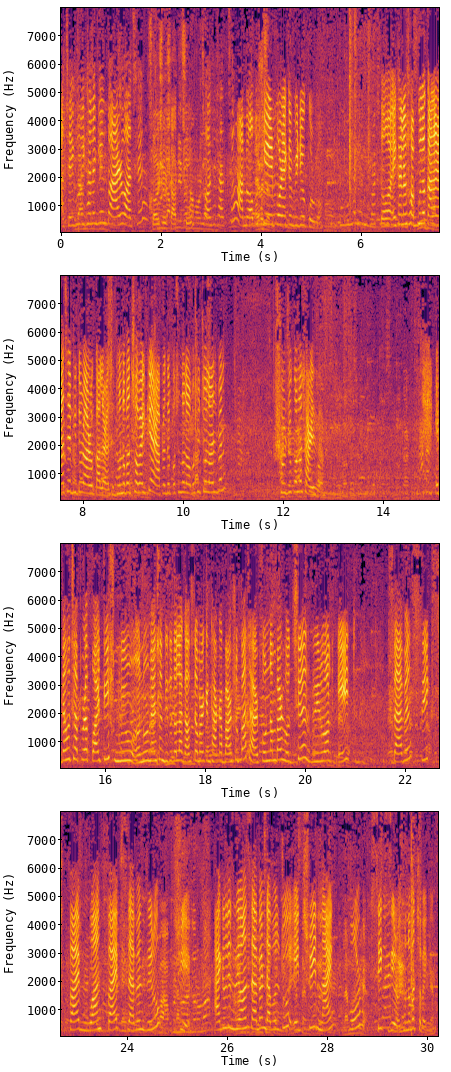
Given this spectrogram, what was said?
আচ্ছা এগুলো এখানে কিন্তু আরও আছে। ছয়শো সাতশো। ছয়শো সাতশো আমি অবশ্যই এরপর একটা ভিডিও করব। তো এখানে সবগুলো কালার আছে, ভিতরে আরও কালার আছে। ধন্যবাদ সবাইকে, আর আপনাদের পছন্দ হলে অবশ্যই চলে আসবেন। সূর্য সূর্যকোনা শাড়িজা এটা হচ্ছে আপনারা পঁয়ত্রিশ নিউ, নূর ম্যানশন, দ্বিতীয়তলা গাউস্টা মার্কেট, ঢাকা বারোশো পাঁচ, আর ফোন নাম্বার হচ্ছে zero one eight seven six five one five seven zero three. আগে হচ্ছে zero one seven double two eight three nine four six zero. ধন্যবাদ সবাইকে।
